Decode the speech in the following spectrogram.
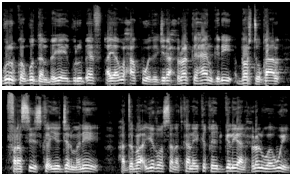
Gruubka ugu dambeeya ee gruub f ayaa waxaa ku wada jira xulalka hungary portugal faransiiska iyo germany. Haddaba iyadoo sanadkan ay ka qaybgelayaan xulal waaweyn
